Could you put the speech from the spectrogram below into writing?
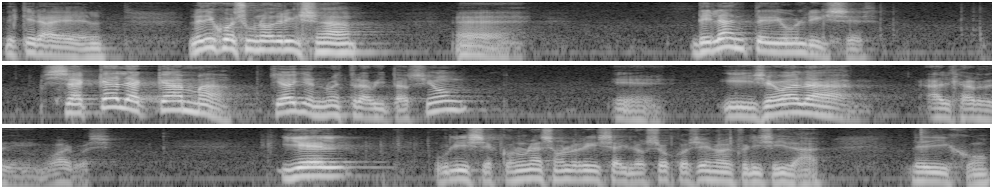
de que era él. Le dijo a su nodriza, eh, delante de Ulises, sacá la cama que hay en nuestra habitación eh, y llévala al jardín o algo así. Y él, Ulises, con una sonrisa y los ojos llenos de felicidad, le dijo,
